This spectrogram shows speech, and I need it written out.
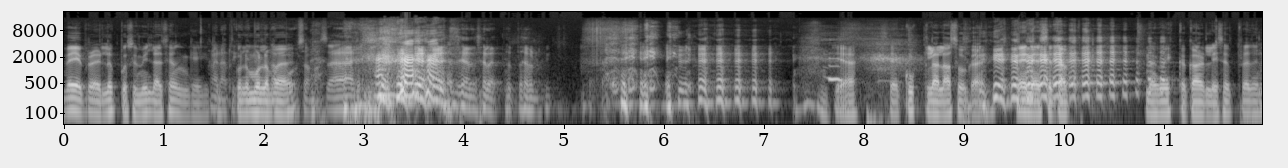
veebruari lõpus või millal see ongi, kuule mul on vaja. samas, see on seletatav. jah, see Kukla lasuga enesetapp, nagu ikka Karli sõpradel.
